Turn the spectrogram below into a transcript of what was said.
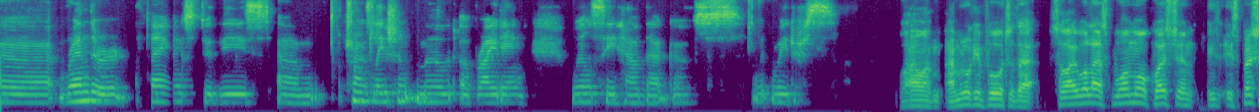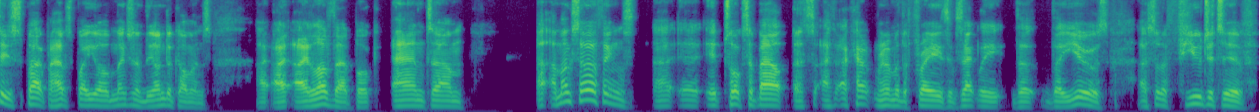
uh, rendered thanks to this um, translation mode of writing. We'll see how that goes with readers. Wow, I'm, I'm looking forward to that. So I will ask one more question, especially perhaps by your mention of the Undercommons. I, I, I love that book. And um, amongst other things, uh, it talks about, uh, I, I, can't remember the phrase exactly that they use, a sort of fugitive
